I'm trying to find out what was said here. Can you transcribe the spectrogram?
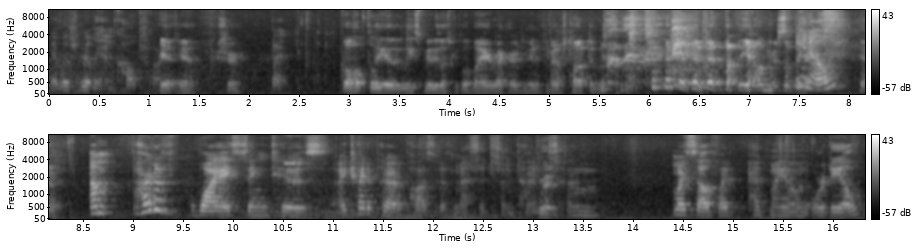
it was really uncalled for. yeah, yeah, for sure. But Well, hopefully, at least maybe those people buy your record, even if you don't have to talk to them about the album or something. you know, Yeah. um, part of why I sing too is I try to put out a positive message sometimes. Right. Um, myself, I've had my own ordeal.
